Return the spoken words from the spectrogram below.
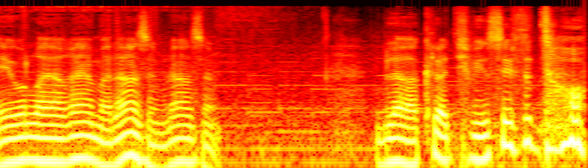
إي والله يا غيمة لازم لازم. بلاك لا تبي يصير الدوام؟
